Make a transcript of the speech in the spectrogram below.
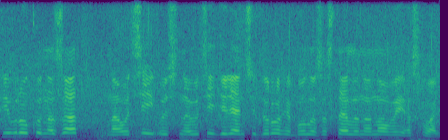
Півроку назад на оцій, ось на оцій ділянці дороги було застелено новий асфальт.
